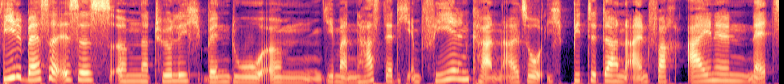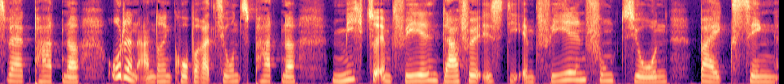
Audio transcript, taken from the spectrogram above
Viel besser ist es ähm, natürlich, wenn du ähm, jemanden hast, der dich empfehlen kann. Also ich bitte dann einfach einen Netzwerkpartner oder einen anderen Kooperationspartner, mich zu empfehlen. Dafür ist die Empfehlen-Funktion bei Xing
